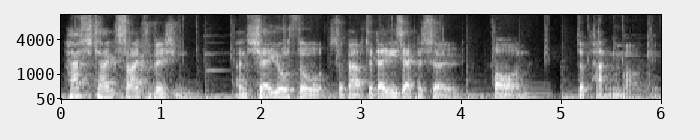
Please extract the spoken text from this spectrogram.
hashtag Cyphervision and share your thoughts about today's episode on the patent market.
